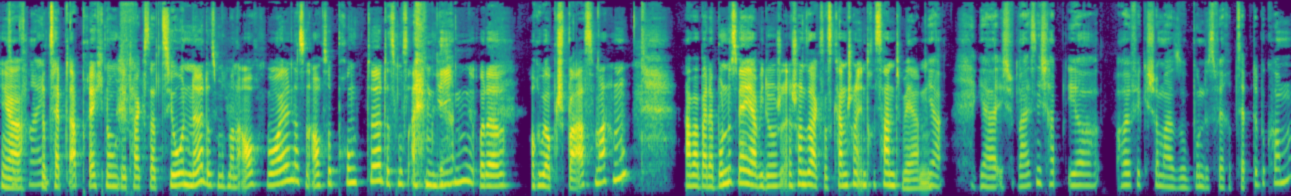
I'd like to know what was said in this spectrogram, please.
Ja, Rezeptabrechnung, Retaxation, ne, das muss man auch wollen. Das sind auch so Punkte, das muss einem liegen ja. oder auch überhaupt Spaß machen. Aber bei der Bundeswehr, ja, wie du schon sagst, das kann schon interessant werden. Ja, ja, ich weiß nicht, habt ihr häufig schon mal so Bundeswehrrezepte bekommen?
